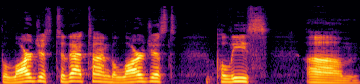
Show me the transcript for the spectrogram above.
the largest, to that time, the largest police um,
